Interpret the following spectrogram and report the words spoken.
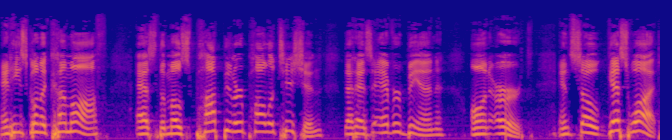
And he's going to come off as the most popular politician that has ever been on earth. And so, guess what?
